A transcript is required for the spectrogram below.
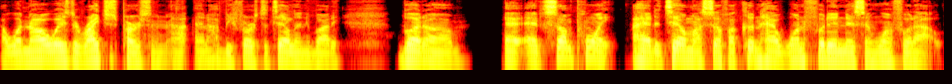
I wasn't always the righteous person, I, and I'd be first to tell anybody. But um, at, at some point, I had to tell myself I couldn't have one foot in this and one foot out.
